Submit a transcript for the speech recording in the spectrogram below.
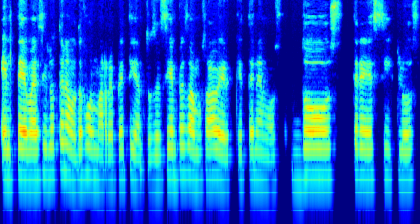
El tema es si lo tenemos de forma repetida. Entonces, si empezamos a ver que tenemos dos, tres ciclos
